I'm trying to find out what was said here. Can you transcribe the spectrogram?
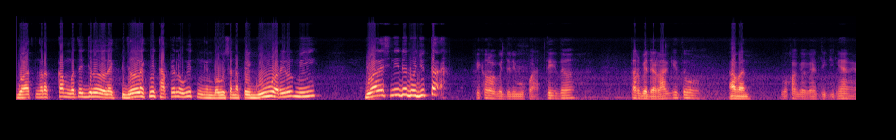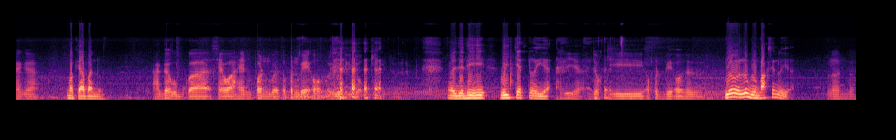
Buat ngerekam katanya jelek. Jelek wit HP lo wit dengan bagusan HP gua Realme. Jualnya sini udah 2 juta. Tapi kalau gue jadi bupati tuh ntar beda lagi tuh. Apaan? Gue kagak ganti ginian kagak pakai apa dong? Kagak gue buka sewa handphone buat open BO gue jadi joki gitu. mau jadi WeChat lo ya? Iya joki open BO tuh. lu lu belum vaksin lo ya? Belum gue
